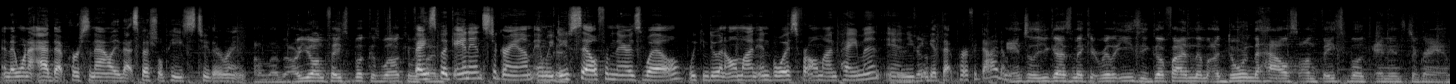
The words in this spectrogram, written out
and they want to add that personality, that special piece to their room. I love it. Are you on Facebook as well? Can we Facebook and Instagram, and we do sell from there as well. We can do an online invoice for online payment, and you you can get that perfect item. Angela, you guys make it really easy. Go find them, Adorn the House on Facebook and Instagram.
